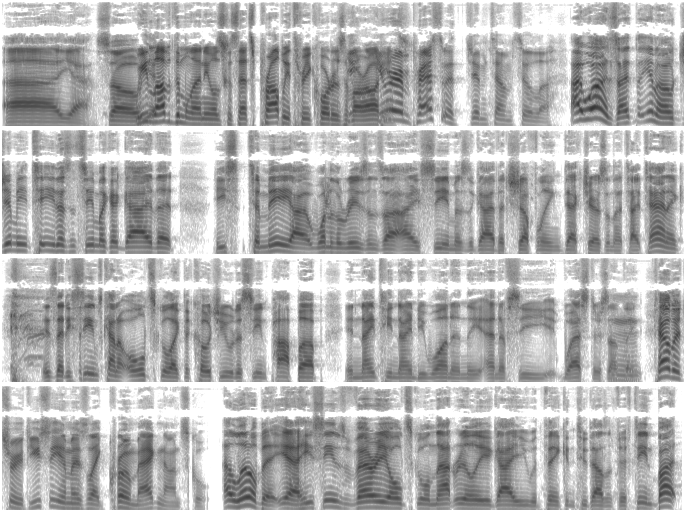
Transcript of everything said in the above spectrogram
Uh, yeah. So we yeah, love the millennials because that's probably three quarters of you, our audience. you audience. were impressed with Jim Tomsula. I was. I, you know, Jimmy T doesn't seem like a guy that he's. To me, I, one of the reasons I, I see him as the guy that's shuffling deck chairs on the Titanic is that he seems kind of old school, like the coach you would have seen pop up in 1991 in the NFC West or something. Mm. Tell the truth. You see him as like Cro-Magnon school. A little bit, yeah. He seems very old school, not really a guy you would think in 2015. But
